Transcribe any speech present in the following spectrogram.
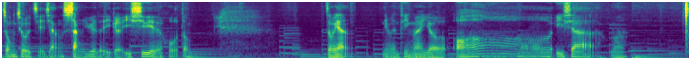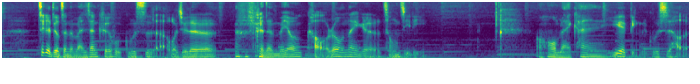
中秋节这样赏月的一个一系列的活动。怎么样？你们听完有哦一下吗？这个就真的蛮像科普故事的，我觉得可能没有烤肉那个冲击力。然后我们来看月饼的故事好了。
